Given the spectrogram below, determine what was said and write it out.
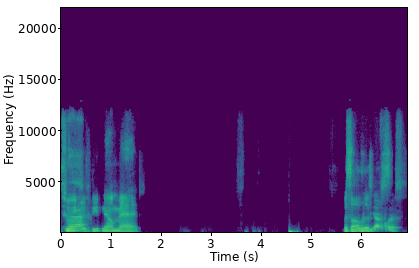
Two years deep now, mad. But solid What you list. got for us?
